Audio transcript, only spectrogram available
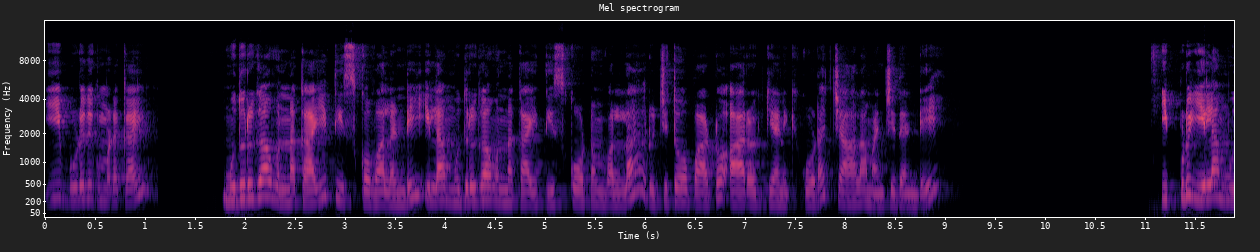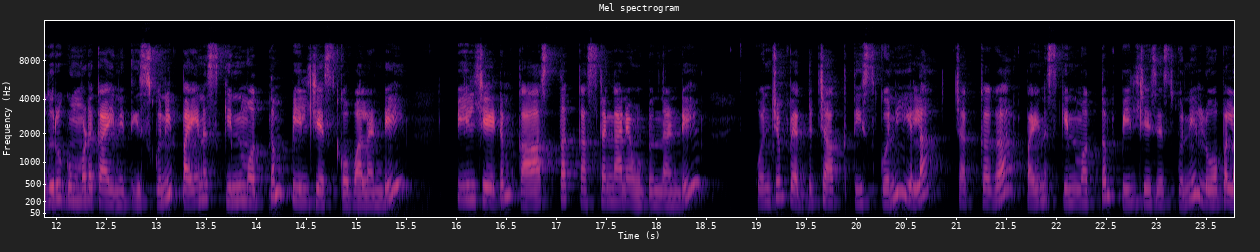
ఈ బూడిది గుమ్మడికాయ ముదురుగా ఉన్న కాయ తీసుకోవాలండి. ఇలా ముదురుగా ఉన్న కాయ తీసుకోవటం వల్ల రుచితో పాటు ఆరోగ్యానికి కూడా చాలా మంచిదండి. ఇప్పుడు ఇలా ముదురు గుమ్మడికాయని తీసుకుని పైన స్కిన్ మొత్తం పీల్ చేసుకోవాలండి. పీల్ చేయటం కాస్త కష్టంగానే ఉంటుందండి. కొంచెం పెద్ద చాక్ తీసుకొని ఇలా చక్కగా పైన స్కిన్ మొత్తం పీల్ చేసేసుకొని లోపల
